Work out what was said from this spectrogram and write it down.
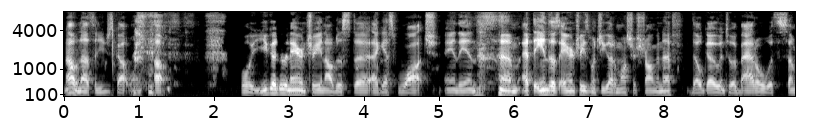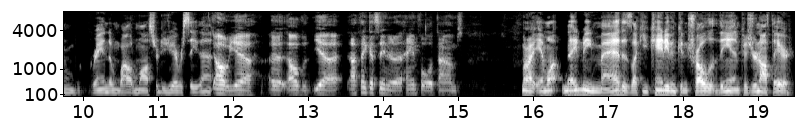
No, nothing. You just got one. Oh. Well, you go do an errantry, and I'll just, uh, I guess, watch. And then um, at the end of those errantries, once you got a monster strong enough, they'll go into a battle with some random wild monster. Did you ever see that? Oh yeah, uh, all the yeah. I think I've seen it a handful of times. Right, and what made me mad is like you can't even control it then because you're not there.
